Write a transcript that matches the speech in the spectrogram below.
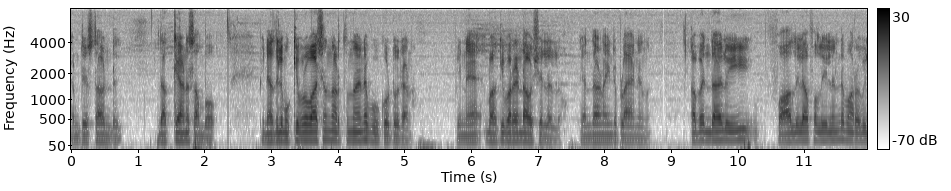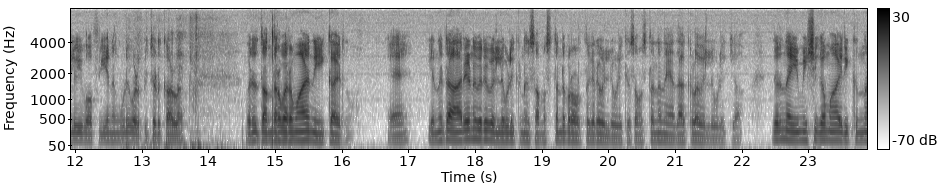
എം ടി ഉസ്താ ഉണ്ട്. ഇതൊക്കെയാണ് സംഭവം. പിന്നെ അതിൽ മുഖ്യപ്രഭാഷണം നടത്തുന്നത് തന്നെ പൂക്കോട്ടൂരാണ്. പിന്നെ ബാക്കി പറയേണ്ട ആവശ്യമില്ലല്ലോ. എന്താണ് അതിന്റെ പ്ലാൻ എന്ന്. അപ്പോൾ എന്തായാലും ഈ ഫാദില ഫലീലിന്റെ മറവിൽ ഈ വഫീനം കൂടി വെളുപ്പിച്ചെടുക്കാനുള്ള ഒരു തന്ത്രപരമായ നീക്കമായിരുന്നു ഏ? എന്നിട്ട് ആരെയാണ് ഇവർ വെല്ലുവിളിക്കുന്നത് സമസ്തന്റെ പ്രവർത്തകരെ വെല്ലുവിളിക്കുക സമസ്തന്റെ നേതാക്കളെ വെല്ലുവിളിക്കുക. ഇതൊരു നൈമിഷികമായിരിക്കുന്ന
